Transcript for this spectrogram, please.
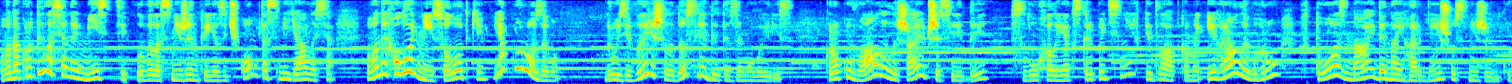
Вона крутилася на місці, ловила сніжинки язичком та сміялася. Вони холодні і солодкі, як морозиво. Друзі вирішили дослідити зимовий ліс. Крокували, лишаючи сліди, слухали, як скрипить сніг під лапками, і грали в гру, хто знайде найгарнішу сніжинку.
